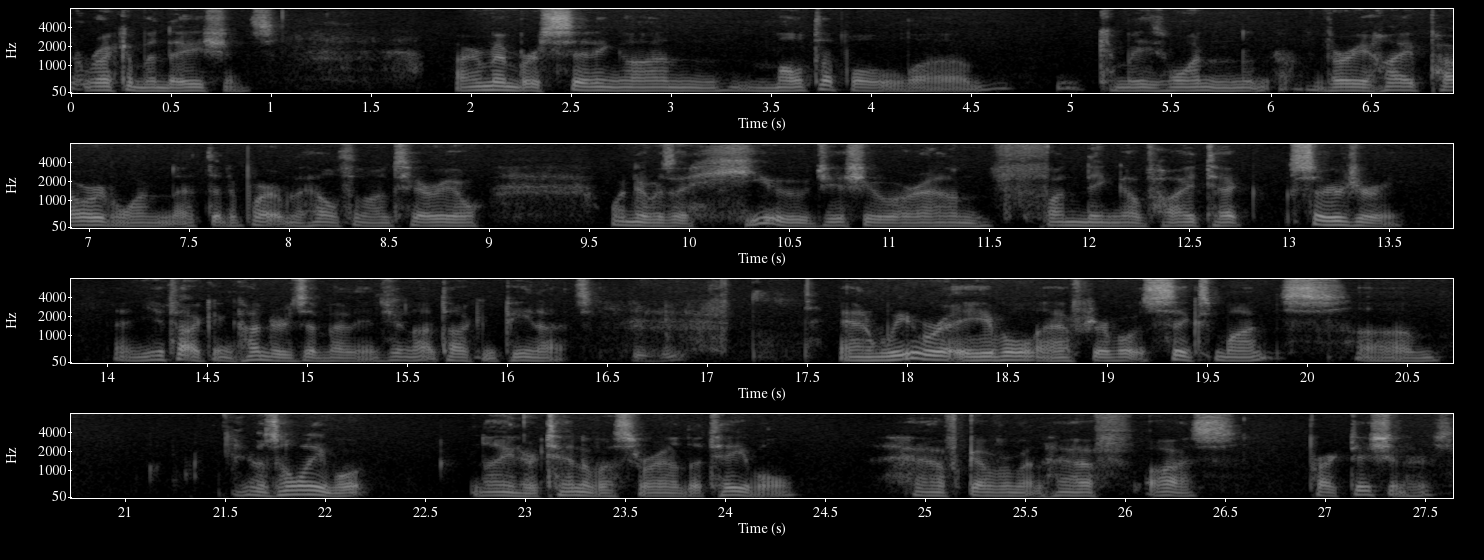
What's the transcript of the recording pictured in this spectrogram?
recommendations. I remember sitting on multiple uh, committees, one very high-powered one at the Department of Health in Ontario, when there was a huge issue around funding of high-tech surgery. And you're talking hundreds of millions, you're not talking peanuts. Mm-hmm. And we were able, after about six months, um, it was only about nine or 10 of us around the table, half government, half us, practitioners.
